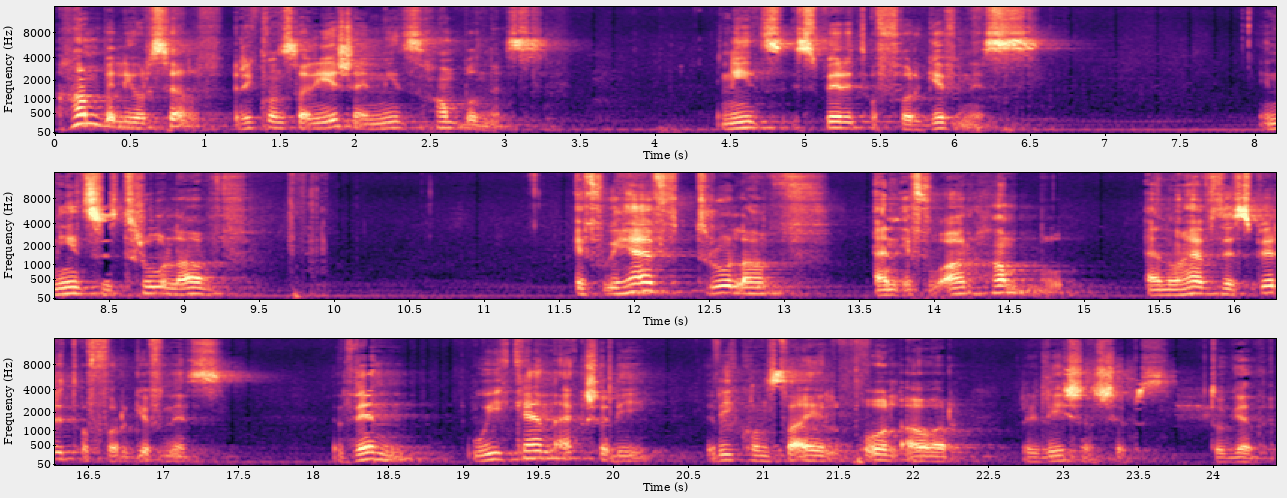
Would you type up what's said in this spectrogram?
Humble yourself. Reconciliation needs humbleness. It needs spirit of forgiveness. It needs true love. If we have true love and if we are humble and we have the spirit of forgiveness, then we can actually reconcile all our relationships together.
